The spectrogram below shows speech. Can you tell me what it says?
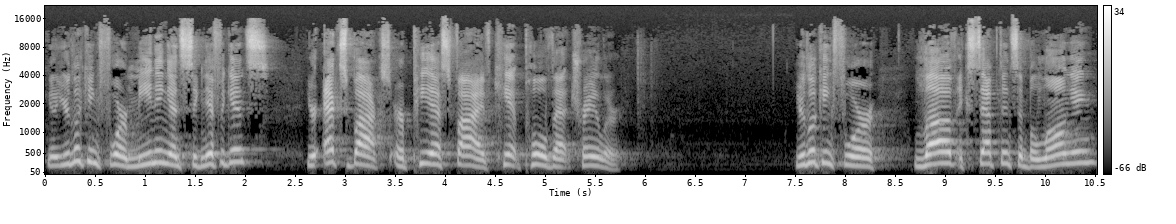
You know, you're looking for meaning and significance. Your Xbox or PS5 can't pull that trailer. You're looking for love, acceptance, and belonging.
